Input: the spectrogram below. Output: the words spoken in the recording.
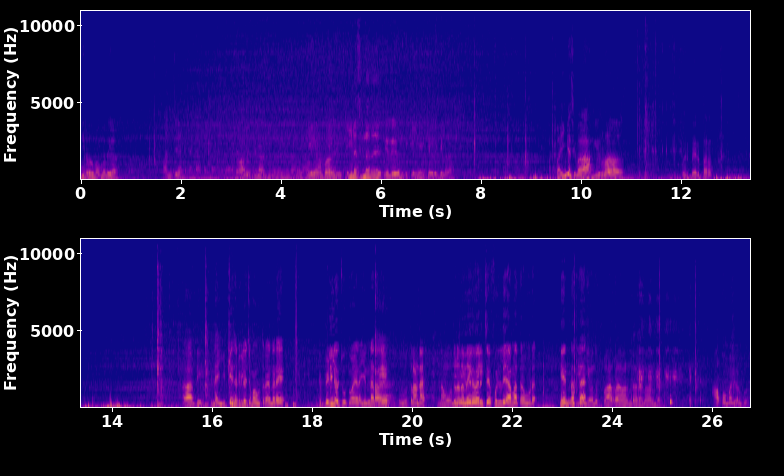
கீழே வருமா மேலையா? அஞ்சு. கீழே சின்னது. எது? கீழே நிற்கிறது கீழே தான். வைங்க சிவா. இருறா ஒரு பேர் பரத். ஆ, அப்படி. என்ன இட்லி சட்டிக்குள்ள வச்சு மாவு ஊத்துறா என்னடே? வெளியில வச்சு ஊத்துவான். என்னடா? ஊத்தலாம்டா. நம்ம இதுல ஊத்துறதா வேற செஃப் சொல்லி ஏமாத்துற ஊரை. என்னத்த நீங்க வந்து பாடுறா வரண்டா நல்லா வரண்டா ஆப்போ மாதிரி வரும்போது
